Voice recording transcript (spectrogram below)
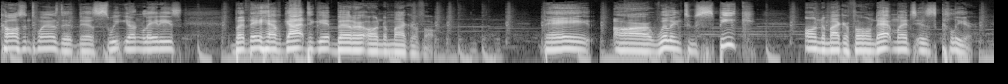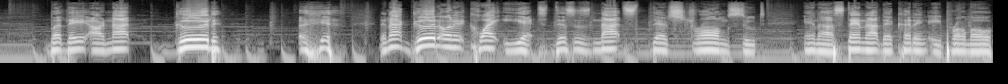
Carlson twins. They're, they're sweet young ladies, but they have got to get better on the microphone. They are willing to speak on the microphone. That much is clear but they are not good. They're not good on it quite yet. This is not their strong suit in uh, standing out there cutting a promo,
